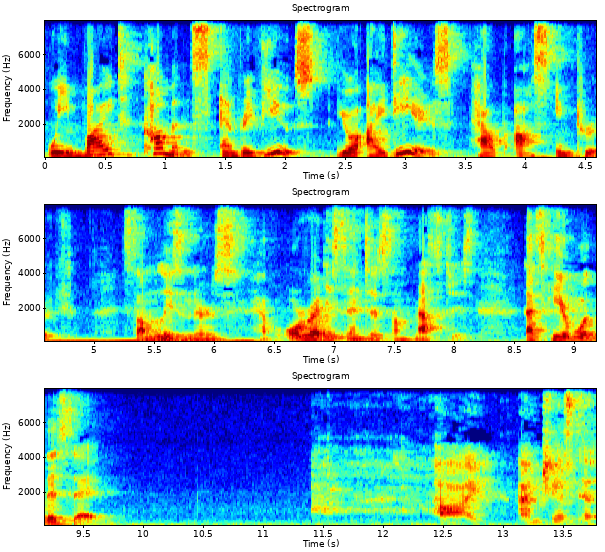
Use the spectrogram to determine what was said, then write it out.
we invite comments and reviews. Your ideas help us improve. Some listeners have already sent us some messages. Let's hear what they say. Hi, I'm Chester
